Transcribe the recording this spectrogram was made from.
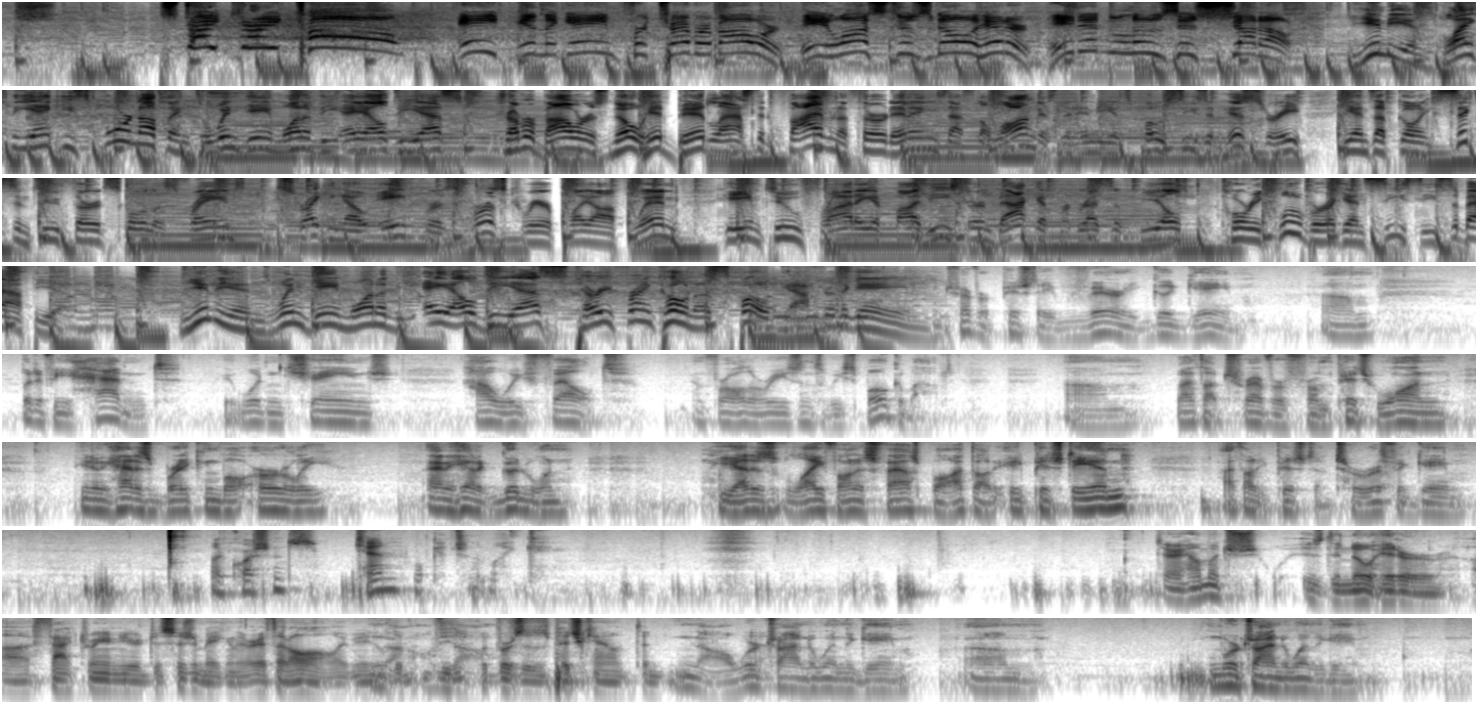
Strike three called! Eight in the game for Trevor Bauer. He lost his no hitter. He didn't lose his shutout. The Indians blank the Yankees 4 0 to win game one of the ALDS. Trevor Bauer's no hit bid lasted five and a third innings. That's the longest in Indians postseason history. He ends up going six and two thirds scoreless frames, striking out eight for his first career playoff win. Game two Friday at 5 Eastern back at Progressive Field. Corey Kluber against CC Sabathia. The Indians win game one of the ALDS. Terry Francona spoke after the game. Trevor pitched a very good game. Um, but if he hadn't, it wouldn't change how we felt and for all the reasons we spoke about. Um, but I thought Trevor from pitch one, you know, he had his breaking ball early and he had a good one. He had his life on his fastball. I thought he pitched in. I thought he pitched a terrific game. Other questions? Ken, we'll get you the mic. Terry, how much is the no hitter uh, factoring in your decision making there, if at all? I mean, No, the- no. versus pitch count and No, we're trying to win the game. Um, we're trying to win the game.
